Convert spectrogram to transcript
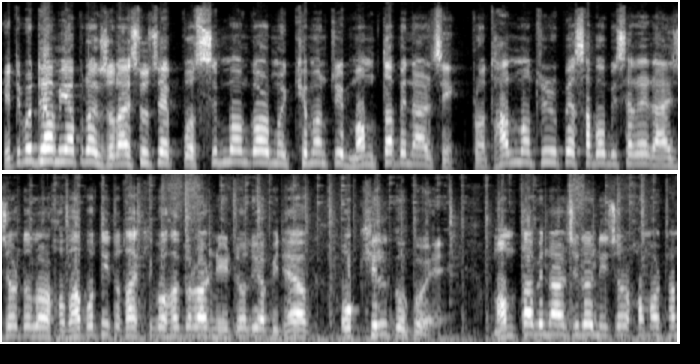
ইতিমধ্যে আমি আপোনাক জনাইছোঁ যে পশ্চিমবংগৰ মুখ্যমন্ত্ৰী মমতা বেনাৰ্জীক প্ৰধানমন্ত্ৰীৰূপে চাব বিচাৰে ৰাইজৰ দলৰ সভাপতি তথা শিৱসাগৰৰ নিৰ্দলীয় বিধায়ক অখিল গগৈয়ে। মমতা বেনাৰ্জীলৈ নিজৰ সমৰ্থন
